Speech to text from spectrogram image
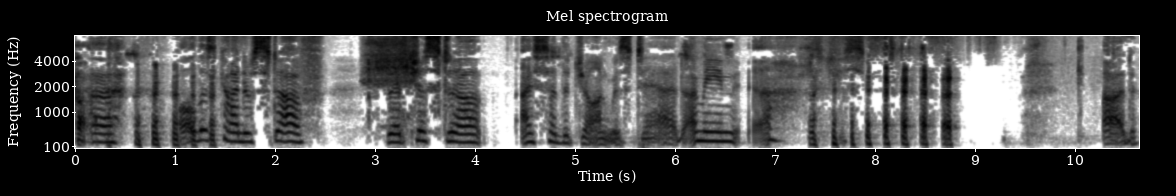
uh, all this kind of stuff that just. Uh, I said that John was dead. I mean, uh, just, God,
